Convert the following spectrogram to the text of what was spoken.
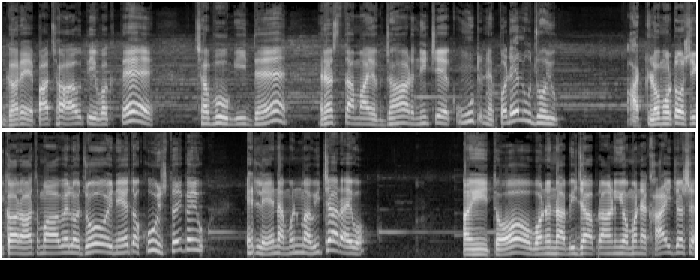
ઘરે પાછો આવતી વખતે છબુ, ગીધે રસ્તામાં એક ઝાડ નીચે એક ઊંટને પડેલું જોયું. આટલો મોટો શિકાર હાથમાં આવેલો જોઈને એ તો ખુશ થઈ ગયું. એટલે એના મનમાં વિચાર આવ્યો. અહીં તો વનના બીજા પ્રાણીઓ મને ખાઈ જશે.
